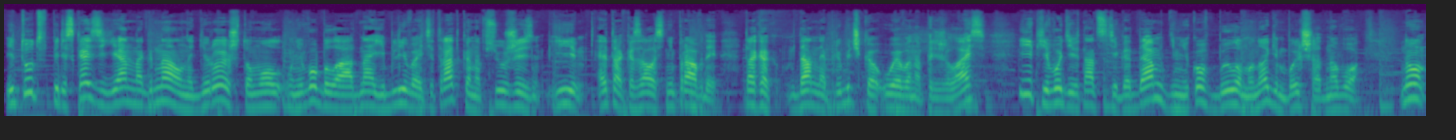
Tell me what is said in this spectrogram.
И тут в пересказе я нагнал на героя, что, мол, у него была одна ебливая тетрадка на всю жизнь, и это оказалось неправдой, так как данная привычка у Эвана прижилась, и к его 19 годам дневников было многим больше одного. Но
